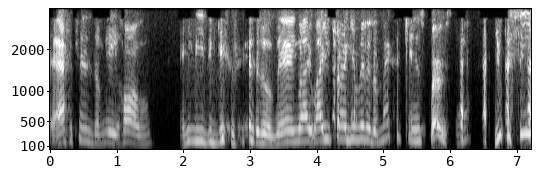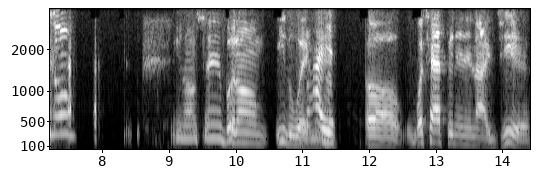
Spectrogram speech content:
the Africans done made Harlem, and he needs to get rid of them, man. Why why you trying to get rid of the Mexicans first, man? You can see them. You know what I'm saying? But um, either way, man, uh, what's happening in Niger,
